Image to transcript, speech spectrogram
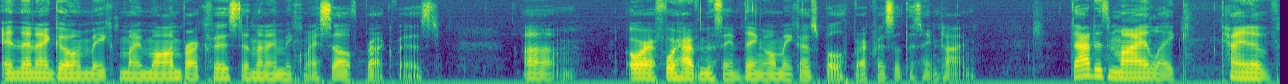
and then I go and make my mom breakfast, and then I make myself breakfast. Um, or if we're having the same thing, I'll make us both breakfast at the same time. That is my like kind of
